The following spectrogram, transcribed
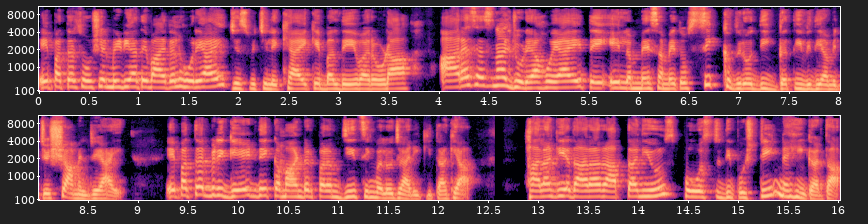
ਇਹ ਪੱਤਰ ਸੋਸ਼ਲ ਮੀਡੀਆ ਤੇ ਵਾਇਰਲ ਹੋ ਰਿਹਾ ਹੈ, ਜਿਸ ਵਿੱਚ ਲਿਖਿਆ ਹੈ ਕਿ ਬਲਦੇਵ ਅਰੋੜਾ ਆਰਐਸਐਸ ਨਾਲ ਜੁੜਿਆ ਹੋਇਆ ਹੈ ਤੇ ਇਹ ਲੰਮੇ ਸਮੇਂ ਤੋਂ ਸਿੱਖ ਵਿਰੋਧੀ ਗਤੀਵਿਧੀਆਂ ਵਿੱਚ ਸ਼ਾਮਿਲ ਰਿਹਾ ਹੈ। ਇਹ ਪੱਤਰ ਬ੍ਰਿਗੇਡ ਦੇ ਕਮਾਂਡਰ ਪਰਮਜੀਤ ਸਿੰਘ ਵੱਲੋਂ ਜਾਰੀ ਕੀਤਾ ਗਿਆ। ਹਾਲਾਂਕਿ ਅਦਾਰਾ ਰਾਬਤਾ ਨਿਊਜ਼ ਪੋਸਟ ਦੀ ਪੁਸ਼ਟੀ ਨਹੀਂ ਕਰਦਾ।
